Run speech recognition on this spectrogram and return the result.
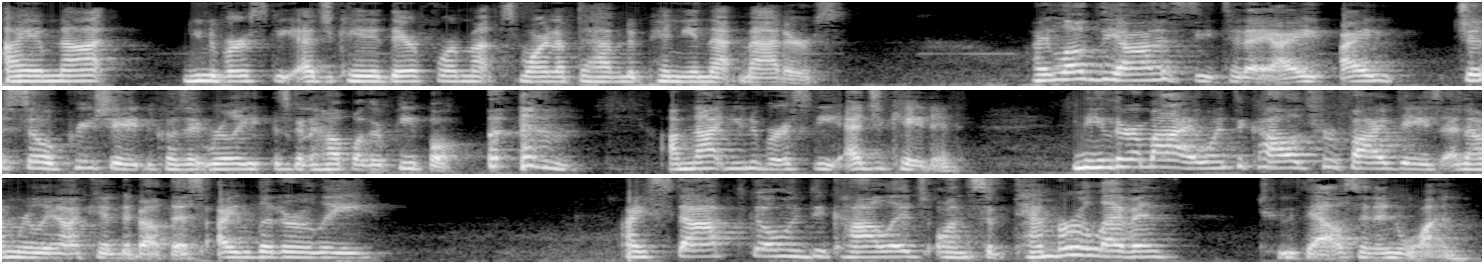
I am not university educated, therefore I'm not smart enough to have an opinion that matters. I love the honesty today. I, I just so appreciate it because it really is going to help other people. I'm not university educated. Neither am I. I went to college for five days and I'm really not kidding about this. I literally, I stopped going to college on September 11th, 2001.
